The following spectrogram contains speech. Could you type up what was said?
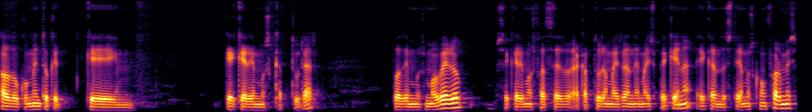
ao documento que, que, que queremos capturar podemos movelo, se queremos facer a captura máis grande e máis pequena, e cando esteamos conformes,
